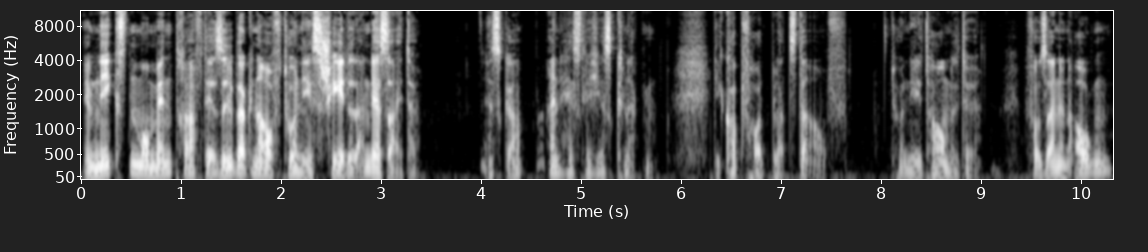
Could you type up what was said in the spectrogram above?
Im nächsten Moment traf der Silberknauf Tournees Schädel an der Seite. Es gab ein hässliches Knacken. Die Kopfhaut platzte auf. Tournee taumelte. Vor seinen Augen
